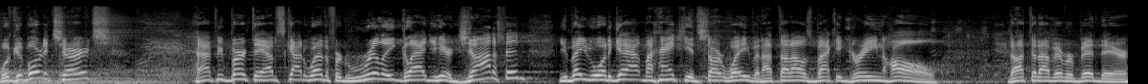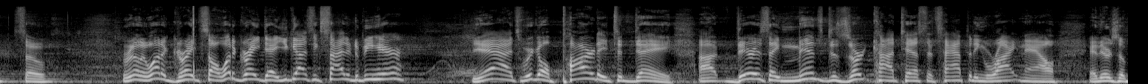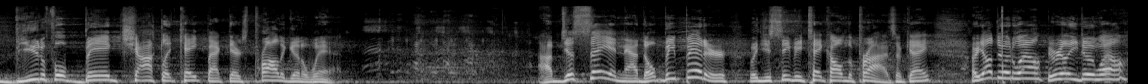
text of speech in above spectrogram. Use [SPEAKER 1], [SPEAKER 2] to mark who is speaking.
[SPEAKER 1] Well, good morning, church. Happy birthday. I'm Scott Weatherford. Really glad you're here. Jonathan, you made me want to get out my hanky and start waving. I thought I was back at Green Hall. Not that I've ever been there. So, really, what a great song. What a great day. You guys excited to be here? Yeah, we're going to party today. Uh, there is a men's dessert contest that's happening right now, and there's a beautiful big chocolate cake back there. It's probably going to win. I'm just saying now, don't be bitter when you see me take home the prize, okay? Are y'all doing well? You really doing well?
